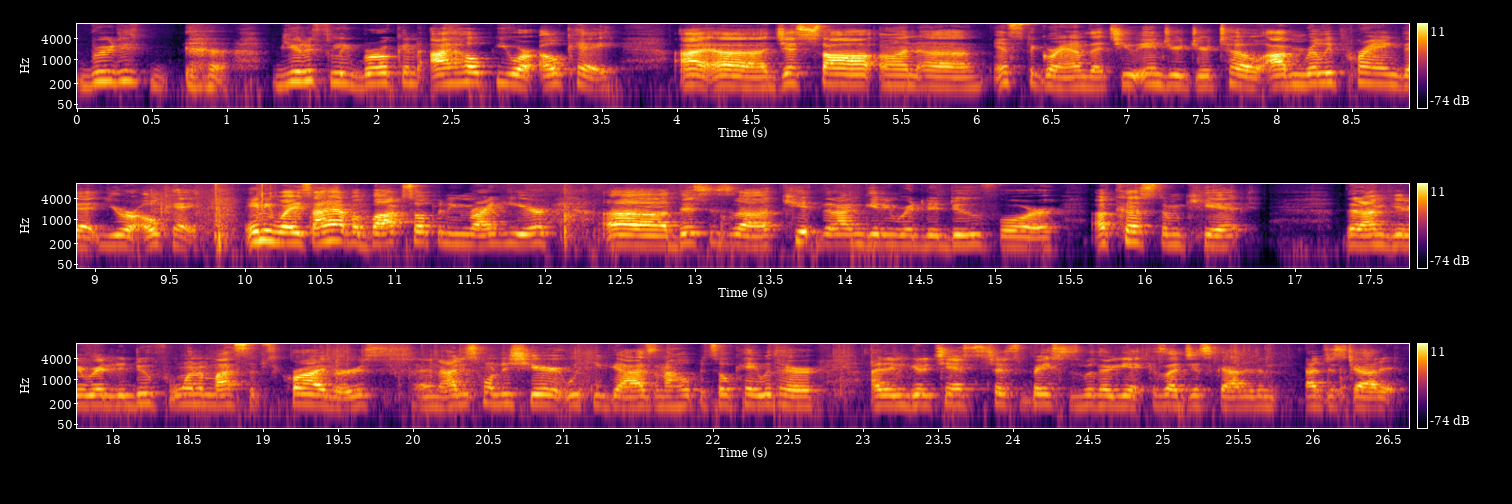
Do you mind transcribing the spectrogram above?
beautifully broken. I hope you are okay. I uh, just saw on uh, Instagram that you injured your toe. I'm really praying that you're okay. Anyways, I have a box opening right here. Uh, this is a kit that I'm getting ready to do for a custom kit that I'm getting ready to do for one of my subscribers. And I just wanted to share it with you guys, and I hope it's okay with her. I didn't get a chance to touch bases with her yet because I just got it. And I just got it.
